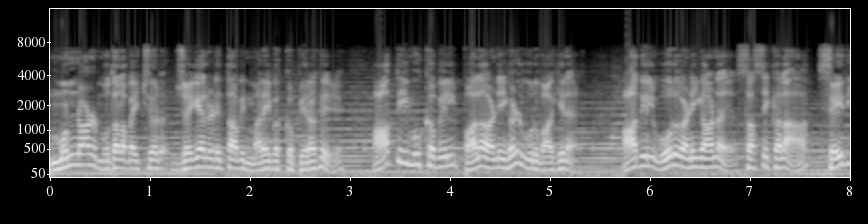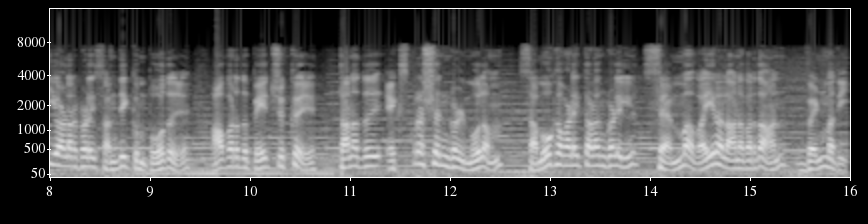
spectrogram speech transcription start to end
முன்னாள் முதலமைச்சர் ஜெயலலிதாவின் மறைவுக்கு பிறகு அதிமுகவில் பல அணிகள் உருவாகின. அதில் ஒரு அணியான சசிகலா செய்தியாளர்களை சந்திக்கும் போது அவரது பேச்சுக்கு தனது எக்ஸ்பிரஷன்கள் மூலம் சமூக வலைதளங்களில் செம்ம வைரலானவர்தான் வெண்மதி.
